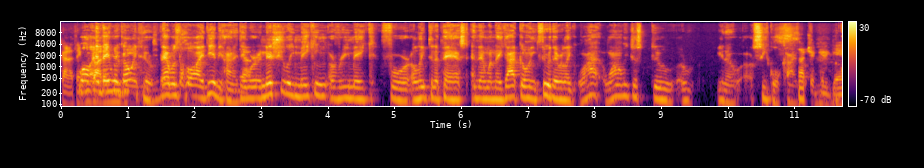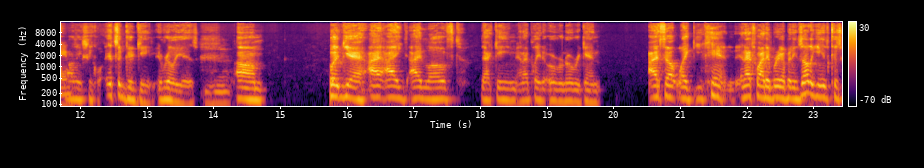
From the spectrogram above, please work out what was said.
kind of thing. well, We and they were going game to. That was the whole idea behind it. They Yeah. were initially making a remake for A Link to the Past, and then when they got going through, they were like, "Why? Why don't we just do, a, you know, a sequel kind of Such a good a game. quasi sequel?" It's a good game. It really is. Mhm. Um, but yeah, I, I I loved that game and I played it over and over again. I felt like you can't, and that's why I didn't bring up any Zelda games because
